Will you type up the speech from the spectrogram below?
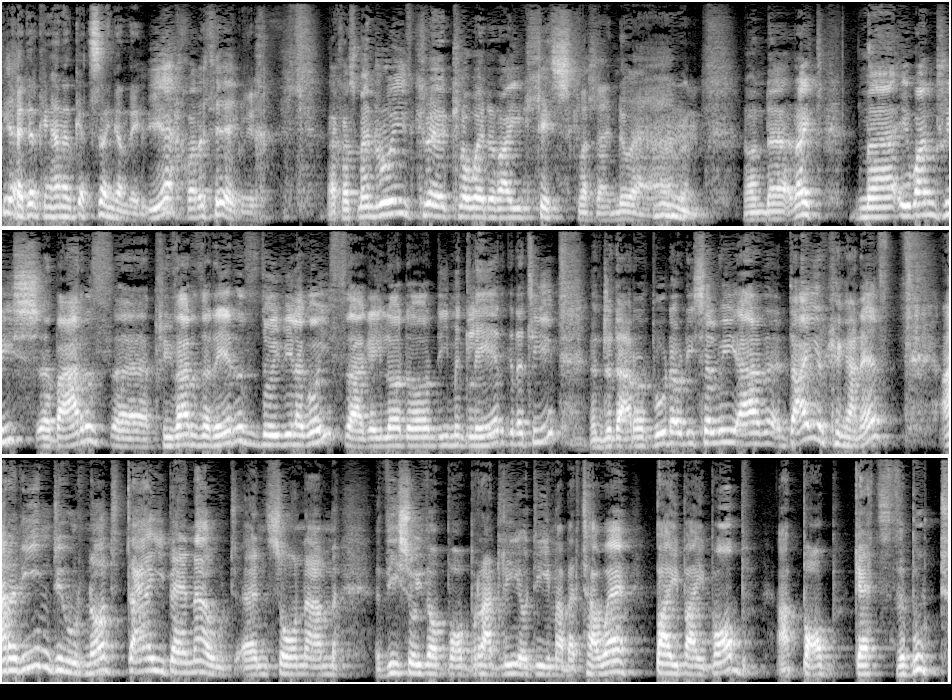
yeah. Peder cynghanedd gytsa'n ganddi. Ie, yeah, chwarae teg. Gwych. Achos mae'n rwydd clywed yr rai llisg falle, ynddo e. Mm. Ond, uh, reit, Mae Iwan Rhys, y bardd, uh, prifardd yr urdd 2008 ac aelod o Dîm y Gler gyda ti, yn drydaro'r bwyd a wedi sylwi ar dair cynganedd. Ar yr un diwrnod, dau benawd yn sôn am ddiswyddo Bob Bradley o dîm Abertawe, Bye Bye Bob a Bob Gets the Boot.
